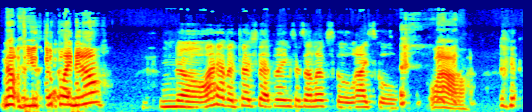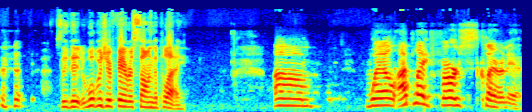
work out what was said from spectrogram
No, do you still play now? No, I haven't touched that thing since I left school, high school. Wow. so, did, what was your favorite song to play? Um, well, I played first clarinet,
